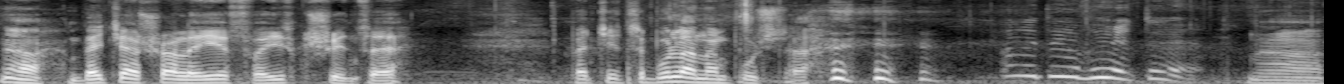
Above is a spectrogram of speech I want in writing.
No, Becia szaleje w swojej skrzynce. Patrzcie, cebula nam puszcza. Ale to ja wy- te, No,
